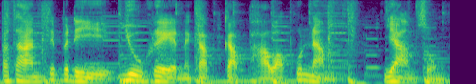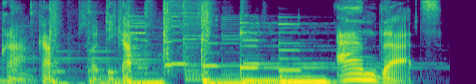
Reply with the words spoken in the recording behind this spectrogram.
ประธานธิบดียูเครนนะครับกับภาวะผู้นำยามสงครามครับ สวัสดีครับ And that's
